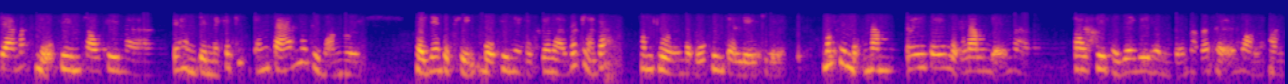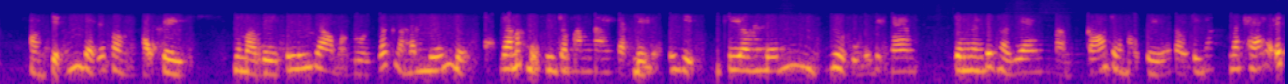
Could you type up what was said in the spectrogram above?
ra mắt bộ phim sau khi mà cái hành trình này kết thúc tháng 8 đó, thì mọi người thời gian thực hiện bộ phim này thực ra là rất là gấp. Thông thường một bộ phim tài liệu thì mất tới một năm tới tới một năm để mà sau khi thời gian ghi hình để mà có thể hoàn hoàn hoàn chỉnh về cái phần hậu kỳ. Nhưng mà vì cái lý do mọi người rất là mong muốn được ra mắt bộ phim trong năm nay đặc biệt là cái dịp tri ân đến những người phụ nữ Việt Nam cho nên cái thời gian mà mình có trong hậu kỳ đầu tiên nó, nó khá là ít.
